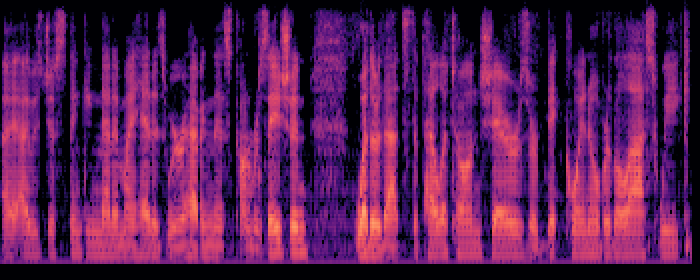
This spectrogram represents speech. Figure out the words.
I, I was just thinking that in my head as we were having this conversation, whether that's the Peloton shares or Bitcoin over the last week.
